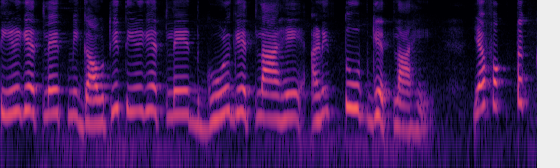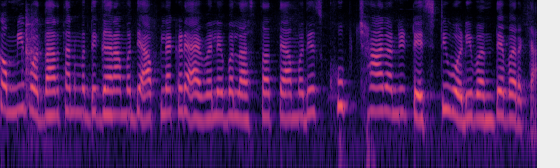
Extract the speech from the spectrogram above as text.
तीळ घेतलेत. मी गावठी तीळ घेतलेत गूळ घेतला आहे आणि तूप घेतला आहे. या फक्त कमी पदार्थांमध्ये घरामध्ये आपल्याकडे अवेलेबल असतात त्यामध्येच खूप छान आणि टेस्टी वडी बनते बरं का.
